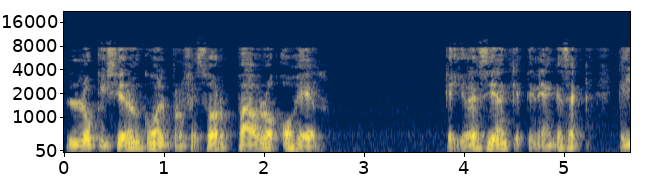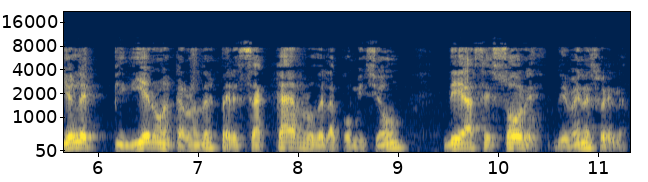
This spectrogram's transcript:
lo que hicieron con el profesor Pablo Ojer, que ellos decían que tenían que sacar, que ellos le pidieron a Carlos Andrés Pérez sacarlo de la comisión de asesores de Venezuela,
